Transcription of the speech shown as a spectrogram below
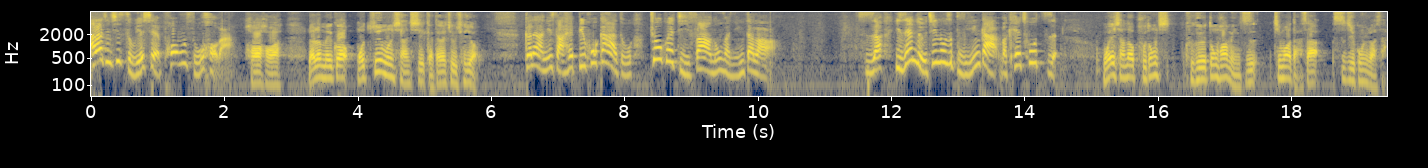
阿拉进去坐一歇，泡壶茶，好伐？好啊好啊，来了美国，我专门想去搿搭个九曲桥。搿两年上海变化介大，交关地方侬勿认得了。是啊，现在南京路是步行街，勿开车子。我还想到浦东去看看东方明珠、金茂大厦、世纪公园咾啥。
